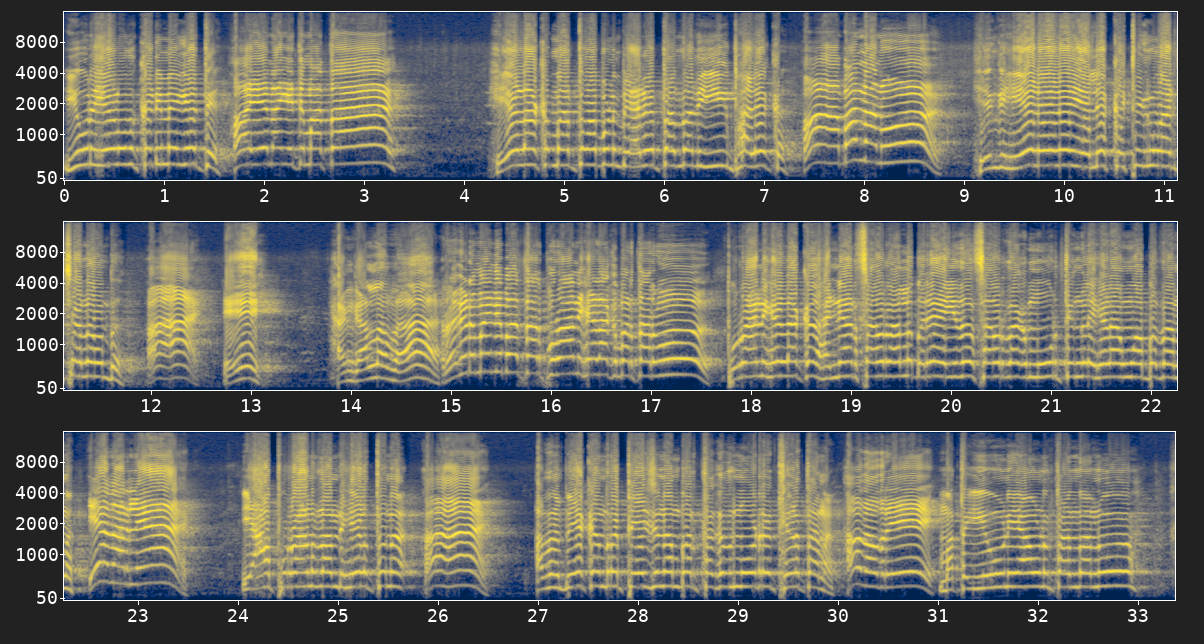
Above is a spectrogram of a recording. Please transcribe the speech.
ಇವ್ರು ಹೇಳೋದು ಕಡಿಮೆ ಆಗೈತಿ. ಹಾ ಏನಾಗೈತಿ ಮಾತ? ಹೇಳಾಕ ಮಾತು ಒಬ್ಬನ ಬೇರೆ ತಂದಾನ ಈಗ ಬಾಳ್ಯಾಕ ಹಾ ಬಂದ್ ನಾನು. ಹಿಂಗ ಹೇಳಿ ಹೇಳಿ ಎಲ್ಲೇ ಕಟಿಂಗ್ ಮಾಡ್ಸ್ಯಾನ ಒಂದು ಹಾ ಹಾ. ಏ ಹಂಗಲ್ಲದ. ರಗಡ ಮಂದಿ ಬರ್ತಾರ ಪುರಾಣ ಹೇಳಕ್ ಬರ್ತಾರು. ಪುರಾಣ ಹೇಳಾಕ ಹನ್ನೆರಡು ಸಾವಿರ ಅಲ್ಲ ಬರೇ ಐದು ಸಾವಿರದಾಗ ಮೂರು ತಿಂಗಳು ಹೇಳವ ಒಬ್ಬದಾನ. ಏನಾರ್ಲೆ ಯಾವ ಪುರಾಣದಂದು ಹೇಳ್ತಾನ. ಹಾ ಹಾ. ಅದನ್ನ ಬೇಕಂದ್ರೆ ಪೇಜ್ ನಂಬರ್ ತೆಗೆದು ನೋಡ್ರಿ ಅಂತ ಹೇಳ್ತಾನ. ಹೌದೌದ್ರಿ. ಮತ್ತೆ ಇವನು ಯಾವನು ತಂದನು.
